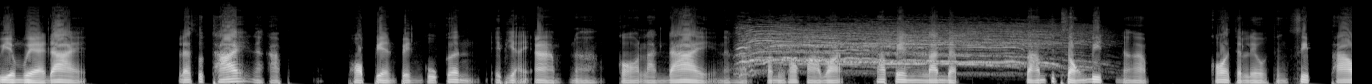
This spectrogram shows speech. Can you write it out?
VMware ได้ และสุดท้ายนะครับ พอเปลี่ยนเป็น Google API ARM นะก็รันได้นะครับ ก็มีข้อความว่าถ้าเป็นรันแบบ 32 บิตนะครับ ก็จะเร็วถึง 10 เท่า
